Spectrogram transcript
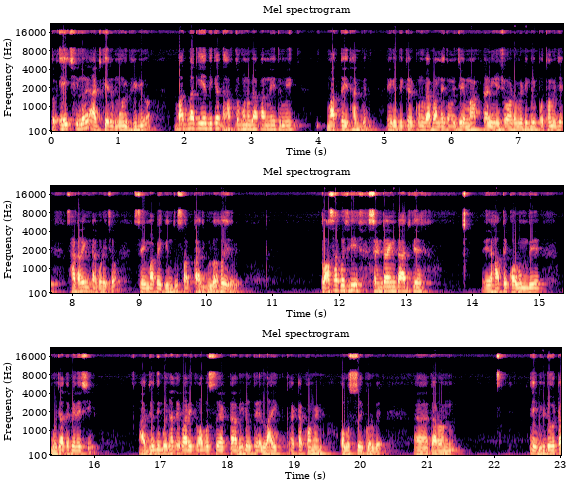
তো এই ছিল আজকের মূল ভিডিও বাদ বাকি এদিকে ধাপ তো কোনো ব্যাপার নেই, তুমি মাপতেই থাকবে। এদিকের কোনো ব্যাপার নেই, তুমি যে মাপটা নিয়েছো অটোমেটিকলি প্রথমে যে শাটারিংটা করেছ, সেই মাপে কিন্তু সব কাজগুলো হয়ে যাবে। তো আশা করছি সেন্টারিংটা আজকে এই হাতে কলম দিয়ে বোঝাতে পেরেছি। আর যদি বোঝাতে পারি তো অবশ্যই একটা ভিডিওতে লাইক একটা কমেন্ট অবশ্যই করবে। কারণ এই ভিডিওটা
